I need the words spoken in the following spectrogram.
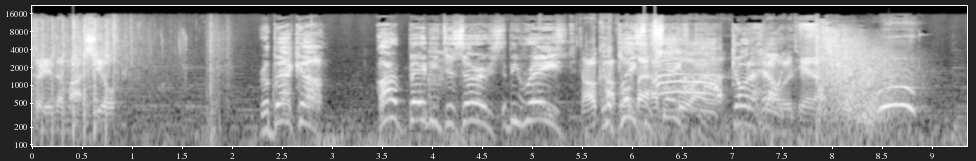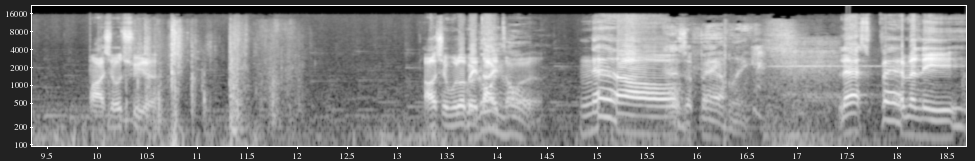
可怜的马修。Rebecca, our baby deserves to be raised 然后 in 卡 a 佛 place 带 of 他们过 safety. 来， Go to 让 hell. 我的天啊！马修去了，然后全部都被带走了。No， As a family. Last family，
